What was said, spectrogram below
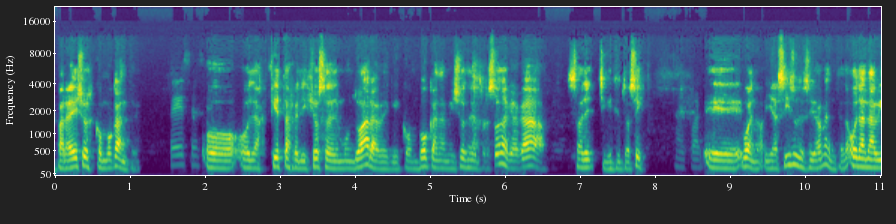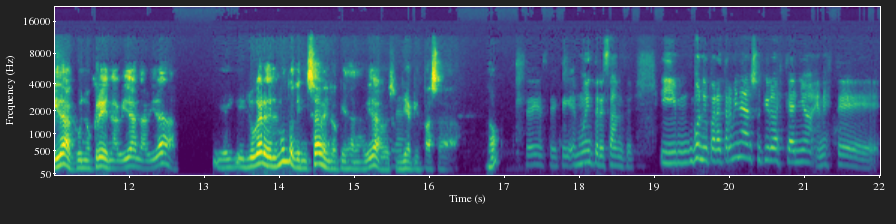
Para ellos es convocante. O, las fiestas religiosas del mundo árabe, que convocan a millones de personas, que acá sale chiquitito así. Eh, bueno, y así sucesivamente. O la Navidad, que uno cree Navidad, Navidad. Y hay lugares del mundo que ni saben lo que es la Navidad, es un día que pasa, ¿no? Sí, sí, es muy interesante. Y bueno, y para terminar, yo quiero este año, en este,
